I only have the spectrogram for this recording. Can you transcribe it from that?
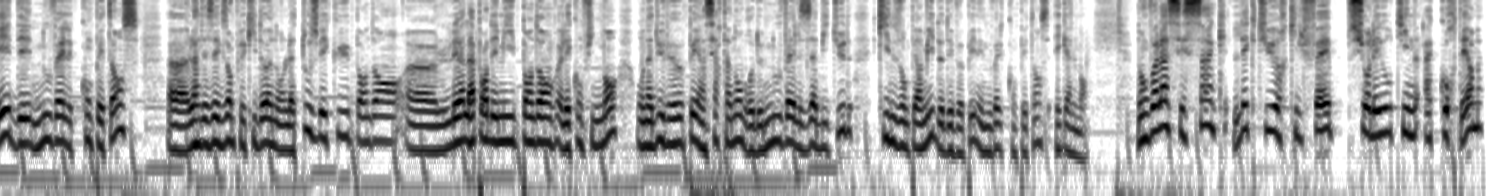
et des nouvelles compétences. Euh, l'un des exemples qu'il donne, on l'a tous vécu pendant euh, la pandémie, pendant les confinements, on a dû développer un certain nombre de nouvelles habitudes qui nous ont permis de développer des nouvelles compétences également. Donc voilà ces cinq lectures qu'il fait sur les routines à court terme.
